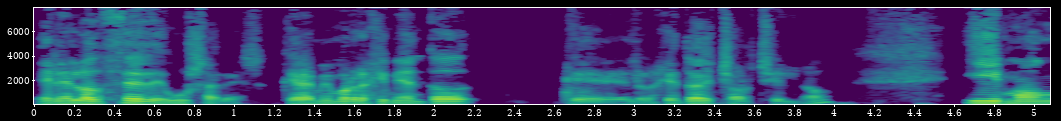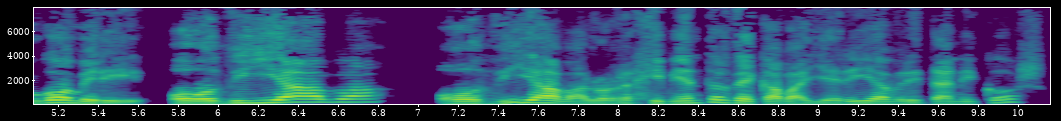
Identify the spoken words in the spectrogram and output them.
En el 11 de Húsares, que era el mismo regimiento que el regimiento de Churchill, ¿no? Y Montgomery odiaba, odiaba los regimientos de caballería británicos,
